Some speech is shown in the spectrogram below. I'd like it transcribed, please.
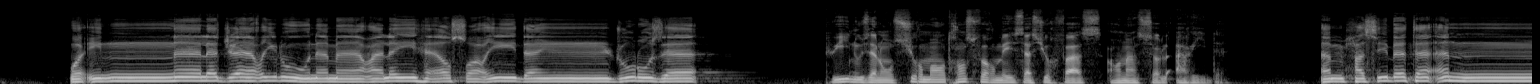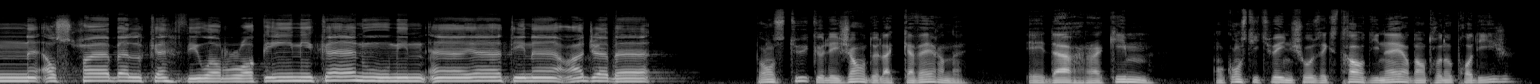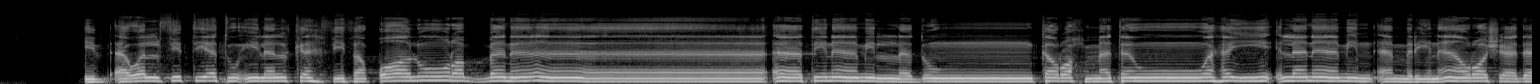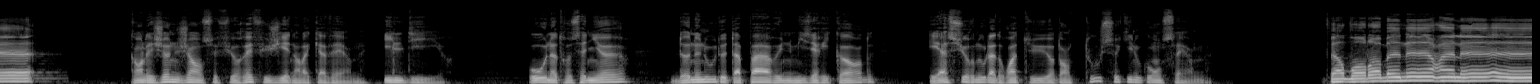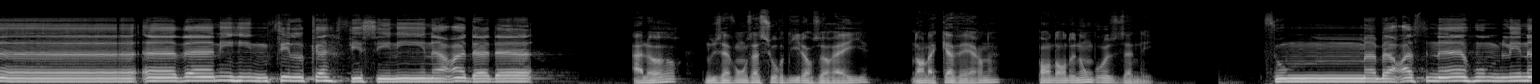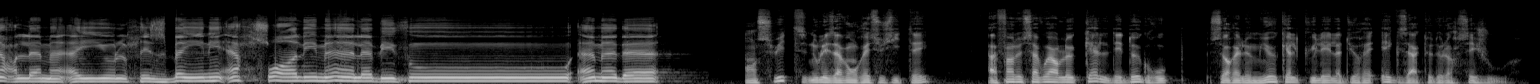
Puis nous allons sûrement transformer sa surface en un sol aride. أم حسبت أن أصحاب الكهف والرقيم كانوا من آياتنا عجبا Penses-tu que les gens de la caverne et d'Ar Rakim ont constitué une chose extraordinaire d'entre nos prodiges إذ أوى الفتية إلى الكهف فقالوا ربنا آتنا من لدنك رحمة وهيئ لنا من أمرنا رشدا Quand les jeunes gens se furent réfugiés dans la caverne, ils dirent Ô notre Seigneur, donne-nous de ta part une miséricorde et assure-nous la droiture dans tout ce qui nous concerne. فضربنا على آذانهم في الكهف سنين عددا Alors nous avons assourdi leurs oreilles dans la caverne pendant de nombreuses années. ثم بعثناهم لنعلم أي الحزبين أحصى لما لبثوا أمدا Ensuite, nous les avons ressuscités afin de savoir lequel des deux groupes saurait le mieux calculer la durée exacte de leur séjour.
